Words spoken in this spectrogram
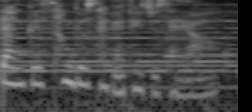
땅끝 성교사가 되주세요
